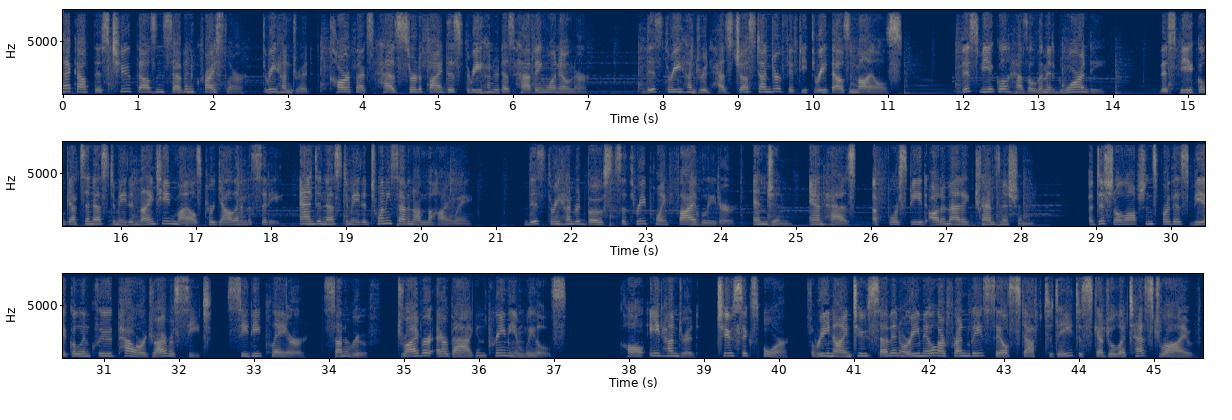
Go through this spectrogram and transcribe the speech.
Check out this 2007 Chrysler 300. Carfax has certified this 300 as having one owner. This 300 has just under 53,000 miles. This vehicle has a limited warranty. This vehicle gets an estimated 19 miles per gallon in the city, and an estimated 27 on the highway. This 300 boasts a 3.5-liter engine, and has a 4-speed automatic transmission. Additional options for this vehicle include power driver's seat, CD player, sunroof, driver airbag and premium wheels. Call 800-264-3927 or email our friendly sales staff today to schedule a test drive.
